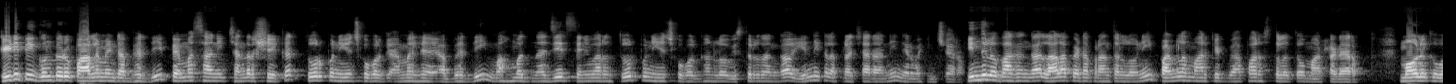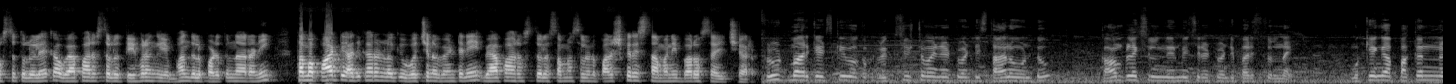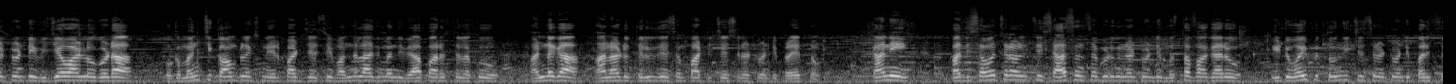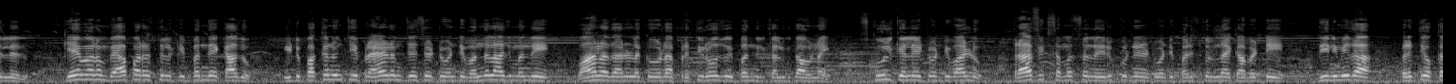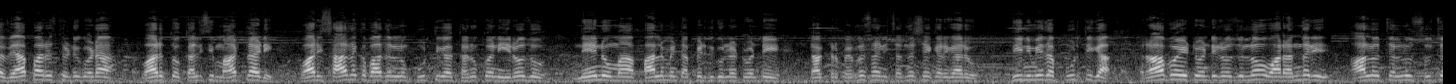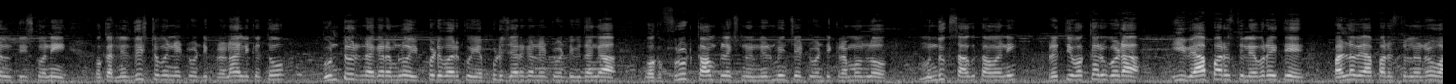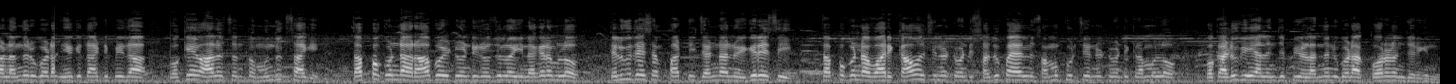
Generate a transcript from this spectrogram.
TDP Guntur parliament అభ్యర్థి పెమ్మసాని చంద్రశేఖర్ తూర్పు నియోజకవర్గ ఎమ్మెల్యే అభ్యర్థి మహమ్మద్ నజీర్ శనివారం తూర్పు నియోజకవర్గంలో విస్తృతంగా ఎన్నికల ప్రచారాన్ని నిర్వహించారు. ఇందులో భాగంగా లాలాపేట ప్రాంతంలోని పండ్ల మార్కెట్ వ్యాపారస్తులతో మాట్లాడారు. మౌలిక వసతులు లేక వ్యాపారస్తులు తీవ్రంగా ఇబ్బందులు పడుతున్నారని తమ పార్టీ అధికారంలోకి వచ్చిన వెంటనే వ్యాపారస్తుల సమస్యలను పరిష్కరిస్తామని భరోసా ఇచ్చారు. ఫ్రూట్ మార్కెట్స్కి ఒక విశిష్టమైనటువంటి స్థానం ఉంటూ కాంప్లెక్స్లు నిర్మించినటువంటి పరిస్థితులు ఉన్నాయి ముఖ్యంగా పక్కన ఉన్నటువంటి విజయవాడలో కూడా ఒక మంచి కాంప్లెక్స్ని ఏర్పాటు చేసి వందలాది మంది వ్యాపారస్తులకు అండగా ఆనాడు తెలుగుదేశం పార్టీ చేసినటువంటి ప్రయత్నం. కానీ పది సంవత్సరాల నుంచి శాసనసభ్యుడిగా ఉన్నటువంటి ముస్తఫా గారు ఇటువైపు తొంగి చూసినటువంటి పరిస్థితి లేదు. కేవలం వ్యాపారస్తులకు ఇబ్బందే కాదు. ఇటు పక్క నుంచి ప్రయాణం చేసేటువంటి వందలాది మంది వాహనదారులకు కూడా ప్రతిరోజు ఇబ్బందులు కలుగుతూ ఉన్నాయి. స్కూల్కి వెళ్ళేటువంటి వాళ్ళు ట్రాఫిక్ సమస్యల్లో ఇరుక్కునేటువంటి పరిస్థితులు ఉన్నాయి కాబట్టి దీని మీద ప్రతి ఒక్క వ్యాపారస్తుడిని కూడా వారితో కలిసి మాట్లాడి వారి సాధక బాధలను పూర్తిగా కనుక్కొని ఈరోజు నేను మా పార్లమెంట్ అభ్యర్థిగా ఉన్నటువంటి డాక్టర్ పెమ్మసాని చంద్రశేఖర్ గారు దీని మీద పూర్తిగా రాబోయేటువంటి రోజుల్లో వారందరి ఆలోచనలు సూచనలు తీసుకొని ఒక నిర్దిష్టమైనటువంటి ప్రణాళికతో గుంటూరు నగరంలో ఇప్పటి వరకు ఎప్పుడు జరగనటువంటి విధంగా ఒక ఫ్రూట్ కాంప్లెక్స్ను నిర్మించేటువంటి క్రమంలో ముందుకు సాగుతామని ప్రతి ఒక్కరు కూడా ఈ వ్యాపారస్తులు ఎవరైతే పళ్ళ వ్యాపారస్తులను వాళ్ళందరూ కూడా ఏకదాటి మీద ఒకే ఆలోచనతో ముందుకు సాగి తప్పకుండా రాబోయేటువంటి రోజుల్లో ఈ నగరంలో తెలుగుదేశం పార్టీ జెండాను ఎగిరేసి తప్పకుండా వారికి కావాల్సినటువంటి సదుపాయాలను సమకూర్చేటువంటి క్రమంలో ఒక అడుగు వేయాలని చెప్పి వీళ్ళందరినీ కూడా కోరడం జరిగింది.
